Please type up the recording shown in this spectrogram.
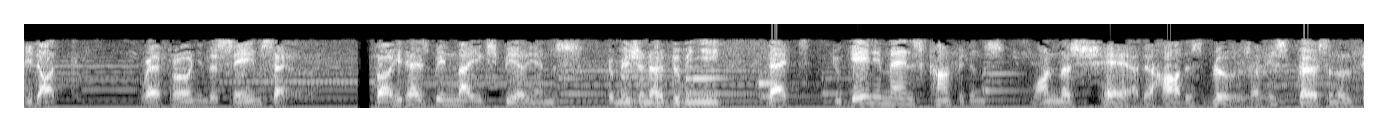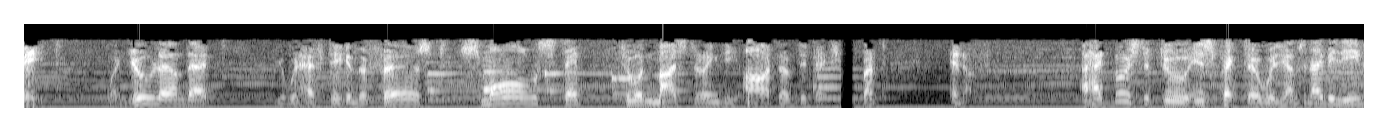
Vidocq, were thrown in the same cell. For it has been my experience, Commissioner Dubigny, that to gain a man's confidence, one must share the hardest blows of his personal fate. When you learn that, you will have taken the first small step toward mastering the art of detection. But enough. I had boasted to Inspector Williams, and I believe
